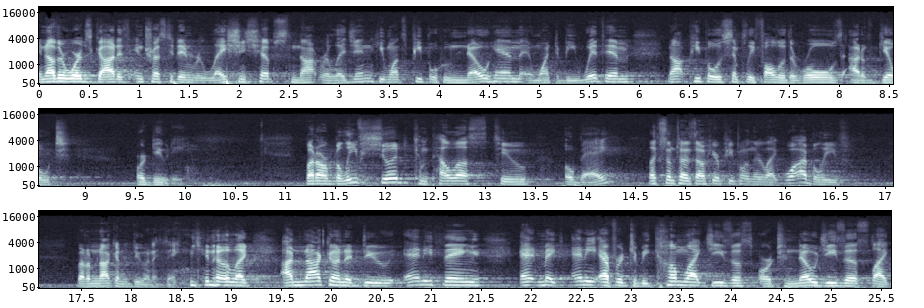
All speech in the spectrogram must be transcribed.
In other words, God is interested in relationships, not religion. He wants people who know Him and want to be with Him, not people who simply follow the rules out of guilt or duty. But our belief should compel us to obey. Like sometimes I'll hear people and they're like, well, I believe, but I'm not going to do anything. you know, like I'm not going to do anything and make any effort to become like Jesus or to know Jesus. Like,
